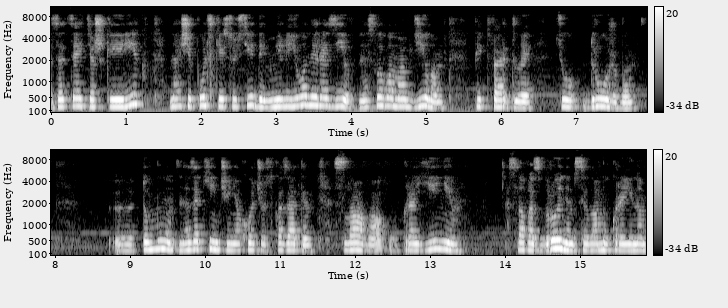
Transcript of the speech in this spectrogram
За цей тяжкий рік наші польські сусіди мільйони разів, не словом, а ділом, підтвердили цю дружбу. Е, Тому на закінчення хочу сказати слава Україні, слава Збройним силам України.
